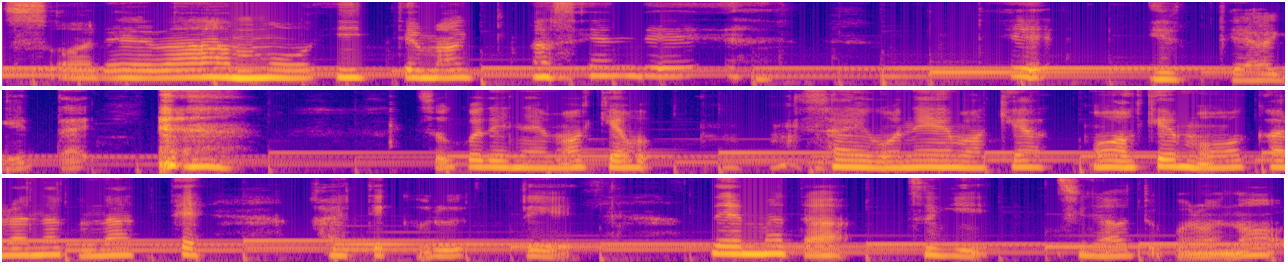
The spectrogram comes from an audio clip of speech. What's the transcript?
それはもう言ってまきませんで。って言ってあげたい。そこでね、わけを、最後ね、わけ、わけもわからなくなって帰ってくるって。で、また次違うところの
